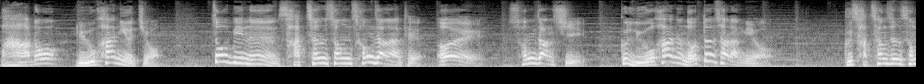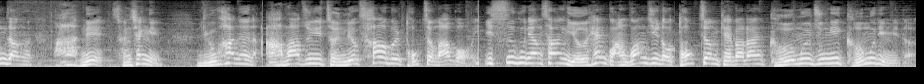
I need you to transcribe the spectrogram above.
바로 류한이었죠. 쪼비는 사천성 성장한테 어이 성장씨 그 류한은 어떤 사람이요? 그 사천성 성장은 아 네 선생님 류한은 아바주의 전력 사업을 독점하고 이 스구량상 여행 관광지도 독점 개발한 거물 중의 거물입니다.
